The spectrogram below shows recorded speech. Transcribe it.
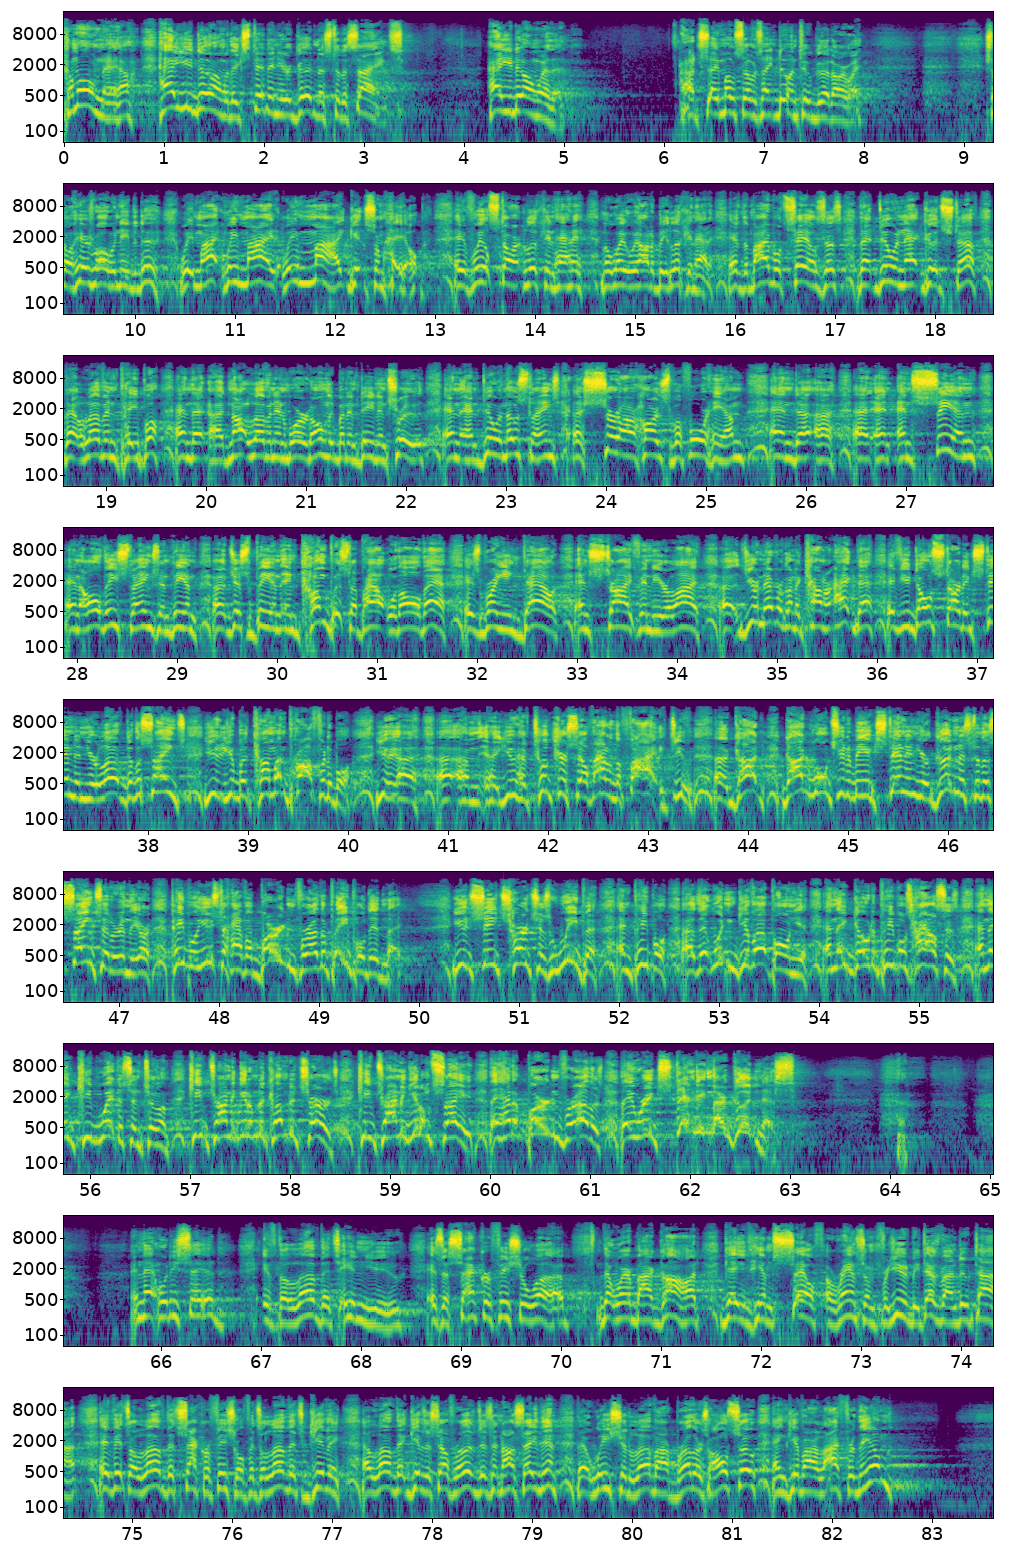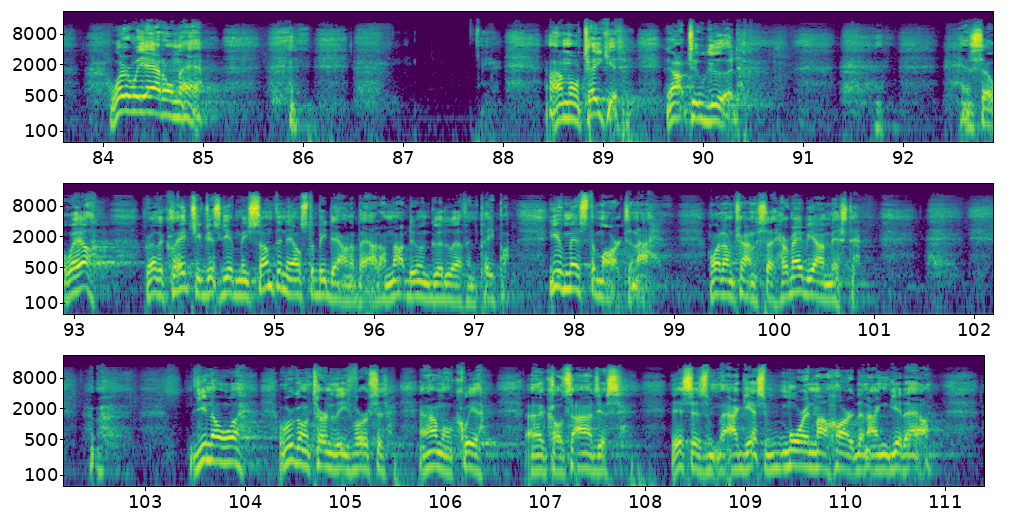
Come on now. How you doing with extending your goodness to the saints? How you doing with it? I'd say most of us ain't doing too good, are we? So here's what we need to do. We might, we might, we might get some help if we'll start looking at it the way we ought to be looking at it. If the Bible tells us that doing that good stuff, that loving people, and that uh, not loving in word only, but indeed in deed and truth, and, and doing those things, assure our hearts before Him, and, uh, uh, and, and sin and all these things, and being uh, just being encompassed about with all that is bringing doubt and strife into your life. Uh, you're never going to counteract that if you don't start extending your love to the saints. You, you become become unprofitable. You, uh, uh, um, uh, you have took yourself out of the fight. You, uh, God, God wants you to be extending your goodness to the saints that are in the earth. People used to have a burden for other people, didn't they? You'd see churches weeping and people uh, that wouldn't give up on you. And they'd go to people's houses and they'd keep witnessing to them, keep trying to get them to come to church, keep trying to get them saved. They had a burden for others. They were extending their goodness. Isn't that what he said? If the love that's in you is a sacrificial love that whereby God gave himself a ransom for you to be testified in due time, if it's a love that's sacrificial, if it's a love that's giving, a love that gives itself for others, does it not say then that we should love our brothers also and give our life for them? Where are we at on that? I'm going to take it not too good. And so, well, Brother Clint, you've just given me something else to be down about. I'm not doing good loving people. You've missed the mark tonight. What I'm trying to say, or maybe I missed it. You know what? We're going to turn to these verses, and I'm going to quit because uh, I just, this is, I guess, more in my heart than I can get out.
